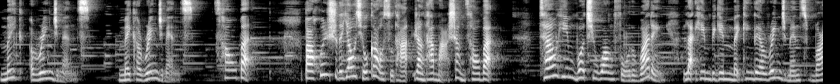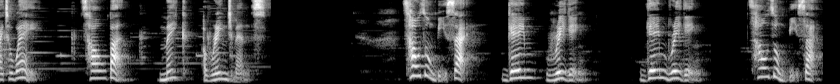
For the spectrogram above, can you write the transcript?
make arrangements，make arrangements，操办。 把婚事的要求告诉他，让他马上操办。Tell him what you want for the wedding. Let him begin making the arrangements right away. 操办，make arrangements。操纵比赛，game rigging，game rigging，操纵比赛。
